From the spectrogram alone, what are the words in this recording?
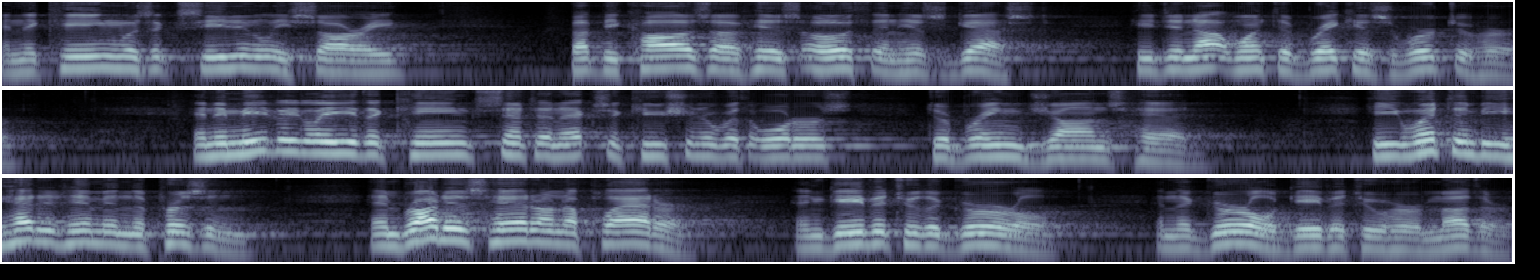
And the king was exceedingly sorry, but because of his oath and his guest, he did not want to break his word to her. And immediately the king sent an executioner with orders to bring John's head. He went and beheaded him in the prison, and brought his head on a platter and gave it to the girl, and the girl gave it to her mother.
